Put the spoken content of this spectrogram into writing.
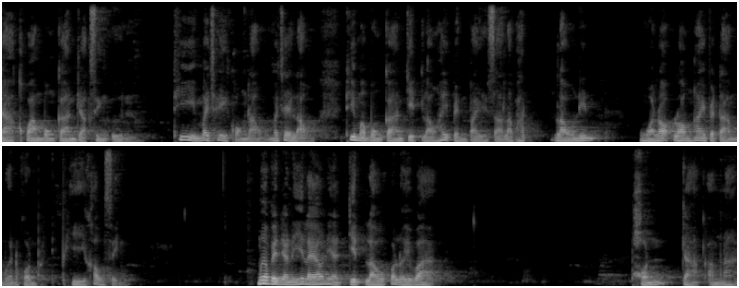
จากความบงการจากสิ่งอื่น ที่ไม่ใช่ของเราไม่ใช่เรา ที่มาบงการจิตเราให้เป็นไปสารพัดเรานี่ หัวเราะร้องไห้ไปตามเหมือนคนผีเข้าสิง เมื่อเป็นอย่างนี้แล้วเนี่ยจิตเราก็เลยว่าพ้นจากอำนาจ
